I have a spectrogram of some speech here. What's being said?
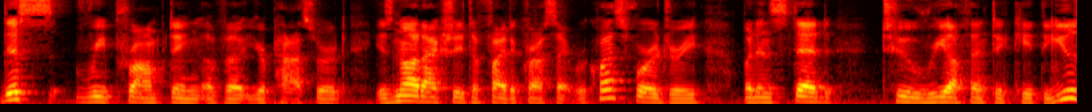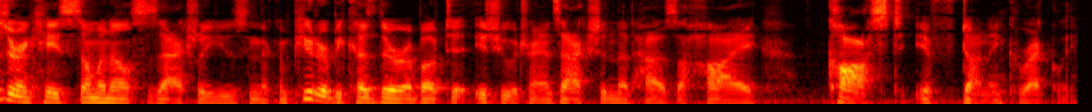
this reprompting of uh, your password is not actually to fight a cross site request forgery, but instead to re authenticate the user in case someone else is actually using their computer because they're about to issue a transaction that has a high cost if done incorrectly.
